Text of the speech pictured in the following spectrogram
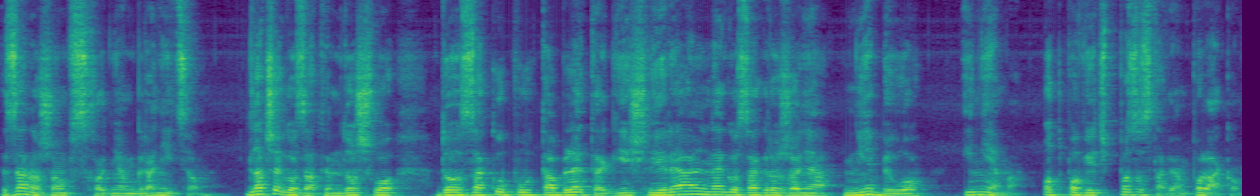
za naszą wschodnią granicą. Dlaczego zatem doszło do zakupu tabletek, jeśli realnego zagrożenia nie było i nie ma? Odpowiedź pozostawiam Polakom.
